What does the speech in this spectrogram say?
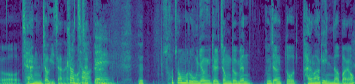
어, 제한적이잖아요. 그렇죠. 어쨌든. 네. 근데 서점으로 운영이 될 정도면 굉장히 또 다양하게 있나 봐요.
